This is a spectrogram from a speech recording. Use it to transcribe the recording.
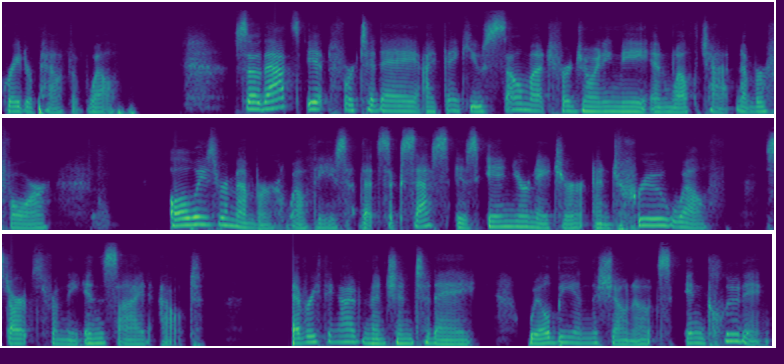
greater path of wealth. So that's it for today. I thank you so much for joining me in Wealth Chat number four. Always remember, wealthies, that success is in your nature and true wealth starts from the inside out. Everything I've mentioned today will be in the show notes, including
